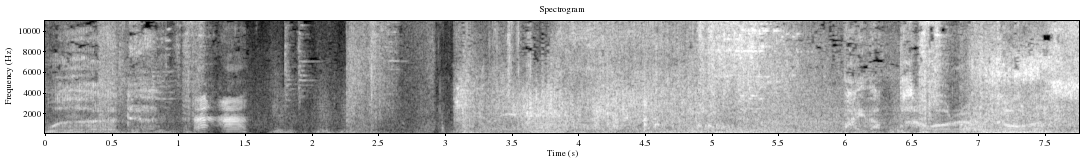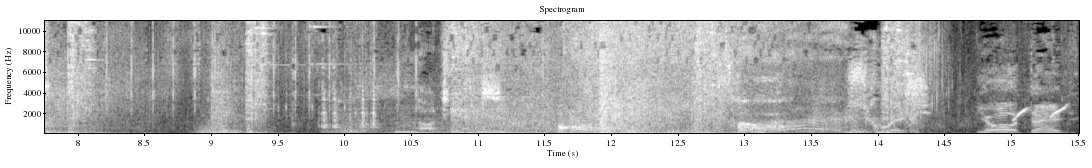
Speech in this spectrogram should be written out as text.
Word. Uh-uh. By the power of Goroth. Not yet. Squish. You're dead.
